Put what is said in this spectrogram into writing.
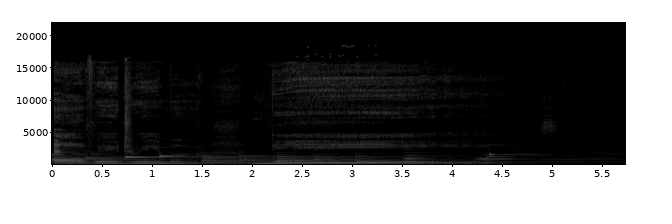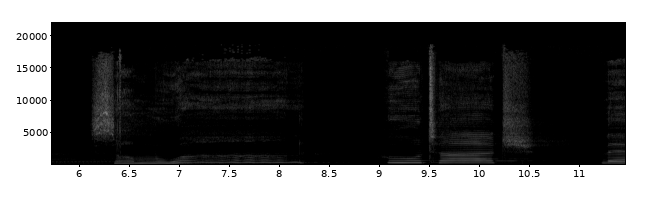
every dreamer someone who'll touch their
